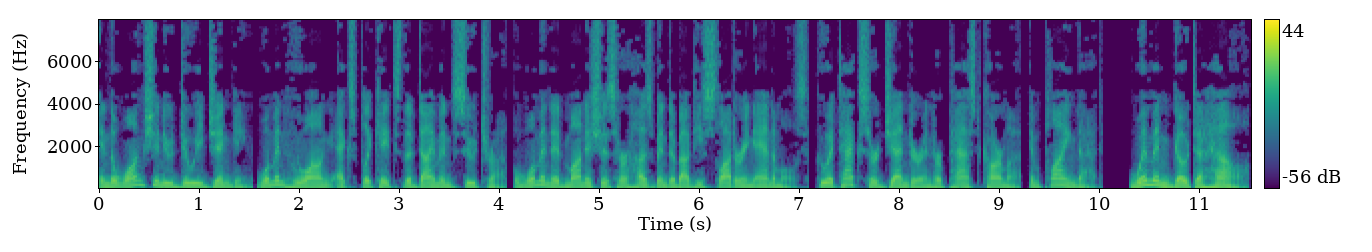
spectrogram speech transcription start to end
In the Wangshenu Dui Jingeng woman Huang explicates the Diamond Sutra, a woman admonishes her husband about he slaughtering animals, who attacks her gender and her past karma, implying that, "...women go to hell."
